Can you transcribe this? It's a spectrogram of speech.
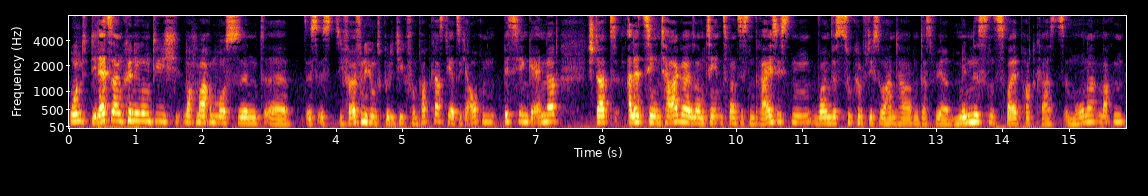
Und die letzte Ankündigung, die ich noch machen muss, sind, äh, das ist die Veröffentlichungspolitik vom Podcast. Die hat sich auch ein bisschen geändert. Statt alle zehn Tage, also am 10., 20., 30. wollen wir es zukünftig so handhaben, dass wir mindestens zwei Podcasts im Monat machen.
